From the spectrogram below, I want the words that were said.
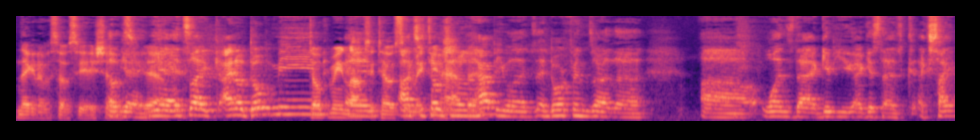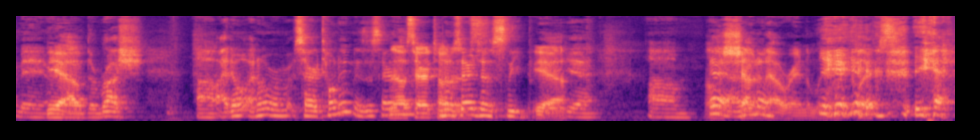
negative associations. Okay, yeah. it's like I know dopamine, Dopamine and oxytocin make you Oxytocin are the happy. ones. Endorphins are the uh, ones that give you, I guess, that excitement. Yeah. the, the rush. Uh, I don't, I don't remember serotonin. Is this serotonin? No, serotonin. No, serotonin's sleep. Yeah. right, yeah. Um, I'll yeah, just shout it out randomly. clicks. yeah,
